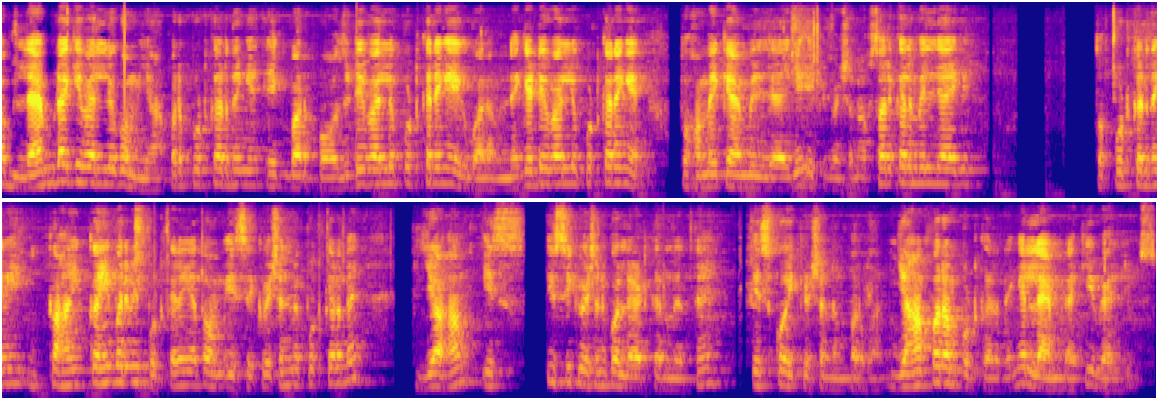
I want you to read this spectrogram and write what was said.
अब लैमडा की वैल्यू को हम यहाँ पर पुट कर देंगे। एक बार पॉजिटिव वैल्यू पुट करेंगे, एक बार हम नेगेटिव वैल्यू पुट करेंगे तो हमें क्या मिल जाएगी? इक्वेशन ऑफ़ सर्कल मिल जाएगी। तो पुट कर देंगे। कहीं कहीं पर भी पुट करेंगे तो हम इस इक्वेशन में पुट कर दें। या हम इस इस इक्वेशन को लेट कर लेते हैं, इसको इक्वेशन नंबर वन यहाँ पर हम पुट कर देंगे लैमडा की वैल्यूज़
